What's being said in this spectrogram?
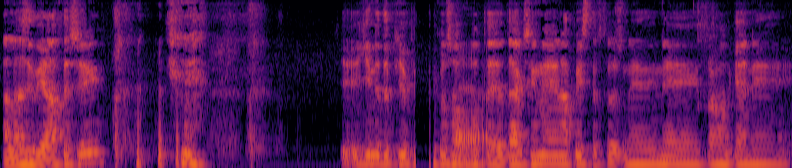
αλλάζει διάθεση και γίνεται πιο Δικός από ποτέ. Εντάξει, είναι απίστευτος. Είναι, είναι, πραγματικά είναι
